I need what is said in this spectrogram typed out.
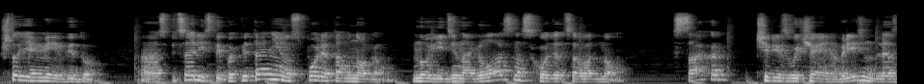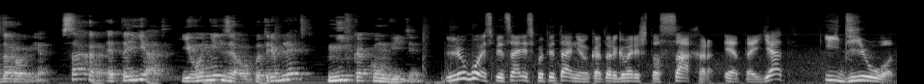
Что я имею в виду? А, специалисты по питанию спорят о многом, но единогласно сходятся в одном – Сахар чрезвычайно вреден для здоровья. Сахар – это яд, его нельзя употреблять ни в каком виде. Любой специалист по питанию, который говорит, что сахар – это яд, идиот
